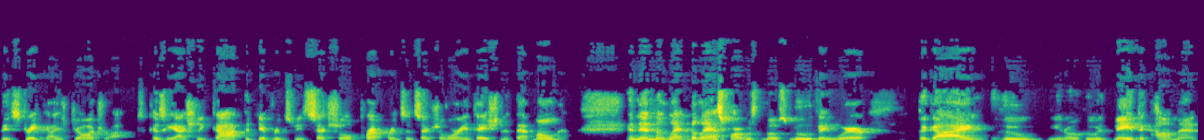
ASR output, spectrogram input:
the straight guy's jaw dropped because he actually got the difference between sexual preference and sexual orientation at that moment. And then the, la- the last part was the most moving, where the guy who you know who had made the comment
